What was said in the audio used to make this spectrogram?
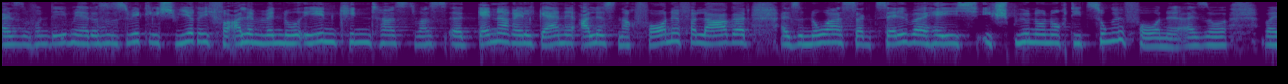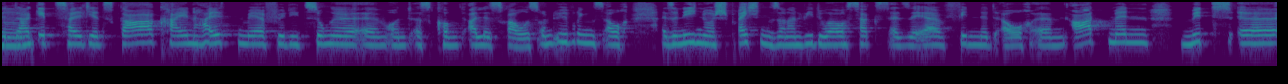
Also von dem her, das ist wirklich schwierig, vor allem wenn du eh ein Kind hast, was äh, generell gerne alles nach vorne verlagert. Also Noah sagt selber, hey, ich, ich spüre nur noch die Zunge vorne. Also, weil mhm. da gibt's halt jetzt gar kein Halten mehr für die Zunge ähm, und es kommt alles raus. Und übrigens auch, also nicht nur sprechen, sondern wie du auch sagst, also er findet auch ähm, Atmen mit äh,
